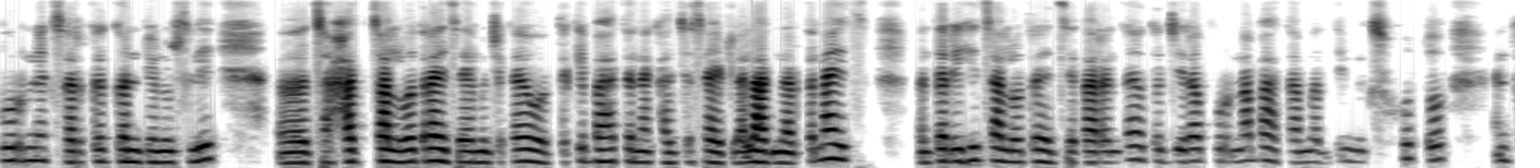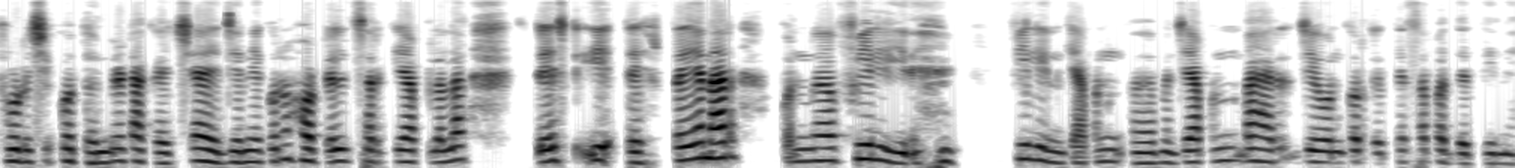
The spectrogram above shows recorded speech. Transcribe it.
पूर्ण एकसारखं कंटिन्यूअसली हात चालवत राहायचा आहे. म्हणजे काय होतं, की भात आहे ना खालच्या साईडला लागणार तर नाहीच, पण तरीही चालवत राहायचं कारण काय होतं जिरा पूर्ण भातामध्ये मिक्स होतो आणि थोडीशी कोथिंबीर टाकायची आहे. जेणेकरून हॉटेल सारखी आपल्याला टेस्ट ये टेस्ट येणार, पण फील येईल फील येईन, की आपण अ, म्हणजे आपण बाहेर जेवण करतोय तशा पद्धतीने.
